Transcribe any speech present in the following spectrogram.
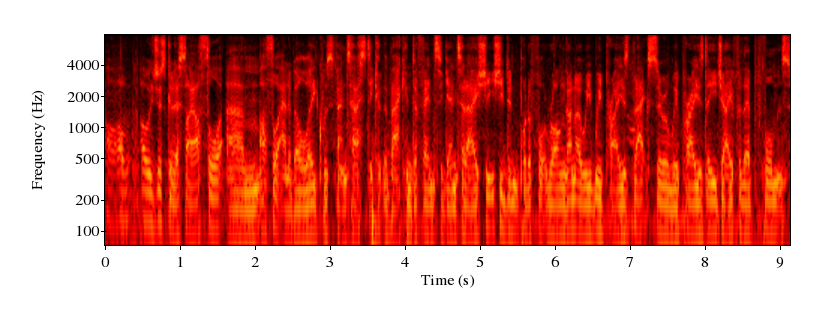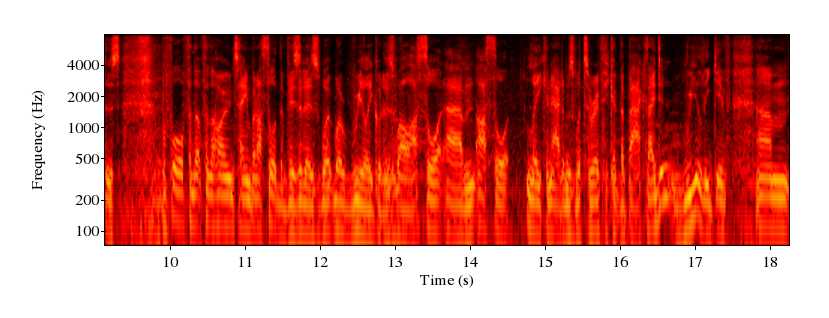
I was just going to say, I thought um, I thought Annabelle Leake was fantastic at the back in defence again today. She, she didn't put a foot wrong. I know we, we praised Baxter and we praised EJ for their performances before for the for the home team, but I thought the visitors were, were really good as well. I thought um, I thought Leake and Adams were terrific at the back. They didn't really give um,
